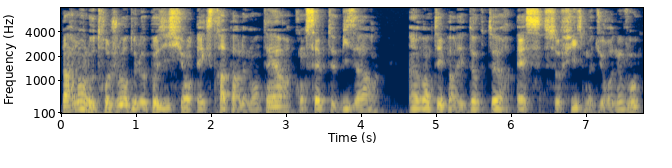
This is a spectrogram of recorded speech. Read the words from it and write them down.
Parlant l'autre jour de l'opposition extra-parlementaire, concept bizarre, inventé par les docteurs S. sophisme du renouveau,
